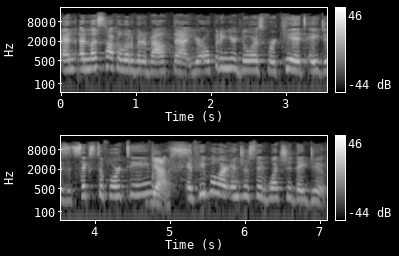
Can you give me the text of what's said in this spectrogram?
And, and let's talk a little bit about that. You're opening your doors for kids ages 6 to 14? Yes. If people are interested, what should they do?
